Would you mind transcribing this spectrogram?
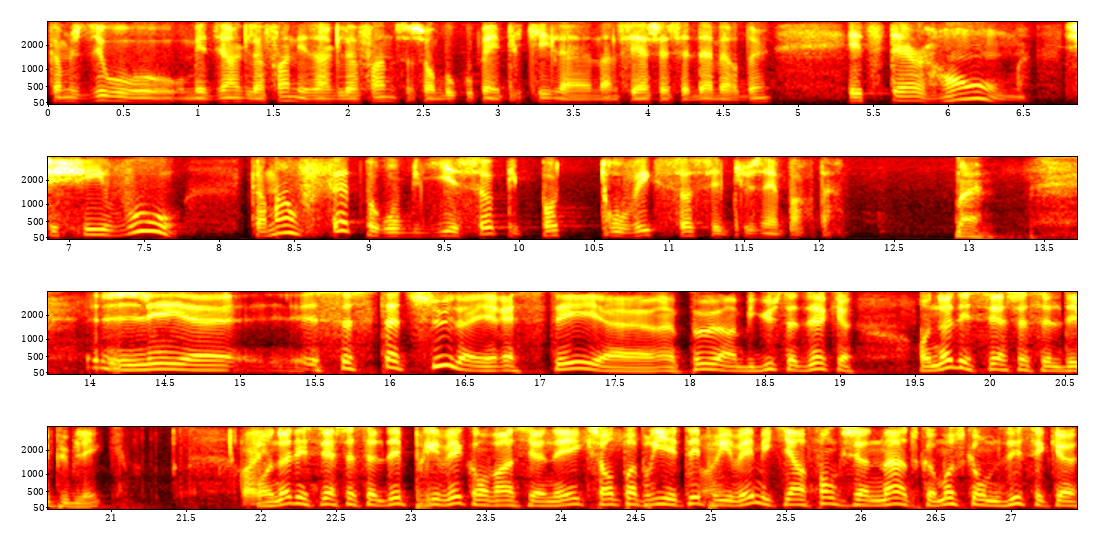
Comme je dis aux, médias anglophones, les anglophones se sont beaucoup impliqués dans le CHSLD à Verdun. It's their home. C'est chez vous. Comment vous faites pour oublier ça puis pas trouver que ça c'est le plus important? Ouais. Les, euh, ce statut là est resté euh, un peu ambigu, c'est-à-dire que on a des CHSLD publics. On a des CHSLD privés conventionnés qui sont de propriété privée, mais qui en fonctionnement, en tout cas, moi, ce qu'on me dit, c'est que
